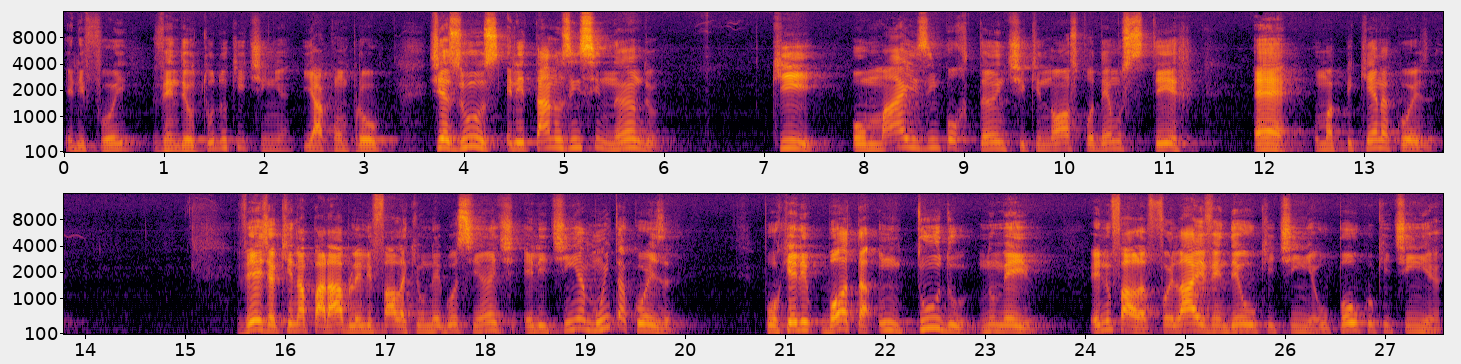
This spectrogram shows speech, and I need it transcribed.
ele foi, vendeu tudo o que tinha e a comprou. Jesus, ele está nos ensinando que o mais importante que nós podemos ter é uma pequena coisa Veja que na parábola ele fala que o negociante ele tinha muita coisa, porque ele bota um tudo no meio. Ele não fala, foi lá e vendeu o que tinha, o pouco que tinha,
